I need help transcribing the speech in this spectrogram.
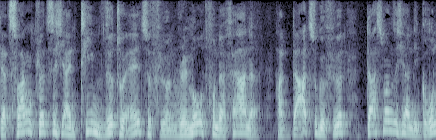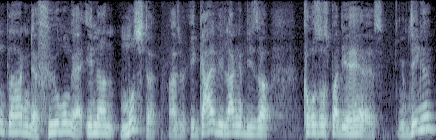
der Zwang, plötzlich ein Team virtuell zu führen, remote von der Ferne, hat dazu geführt, dass man sich an die Grundlagen der Führung erinnern musste. Also egal wie lange dieser Kursus bei dir her ist. Dinge,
